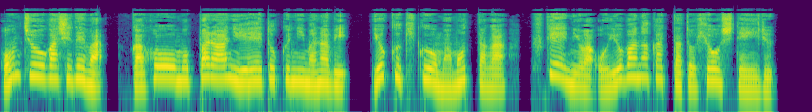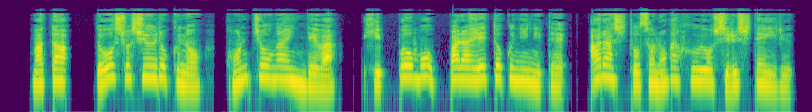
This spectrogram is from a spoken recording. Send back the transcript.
本朝菓子では、画法をもっぱら兄永徳に学び、よく聞くを守ったが、父兄には及ばなかったと評している。また、同書収録の本朝画院では、筆法もっぱら永徳に似て、嵐とその画風を記している。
